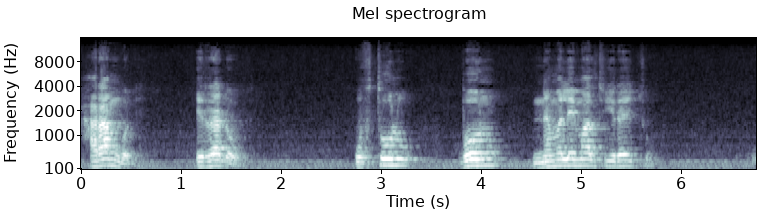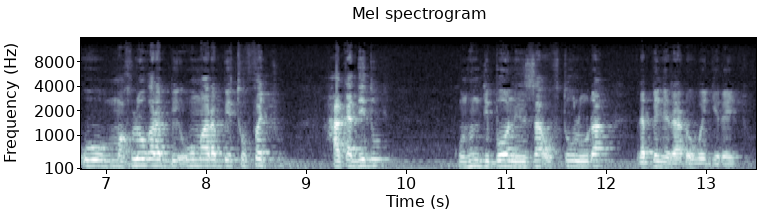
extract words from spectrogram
حرام قد. إرادو. وفتولو. بونو. نملي مالتو يريتو. Makluuqa rabbii uumaa rabbii tuffachuu haqa didu kun hundi booninsaa uf tuuluudha rabbiin irraa dhoowwe jira jechuudha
